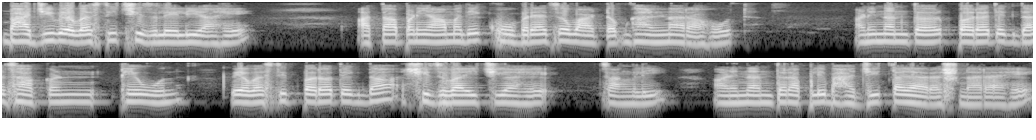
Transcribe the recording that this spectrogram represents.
भाजी व्यवस्थित शिजलेली आहे. आता आपण यामध्ये खोबऱ्याचं वाटप घालणार आहोत. आणि नंतर परत एकदा झाकण ठेवून व्यवस्थित परत एकदा शिजवायची आहे चांगली. आणि नंतर आपली भाजी तयार असणार आहे.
